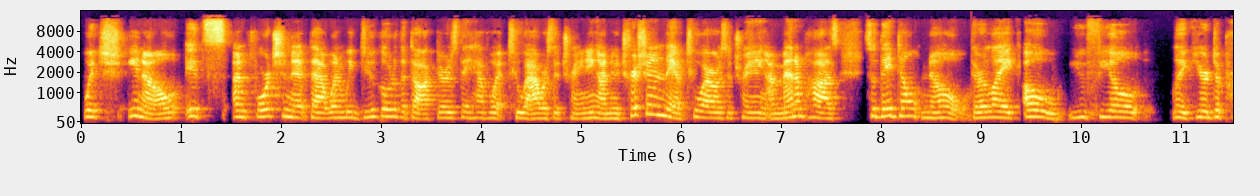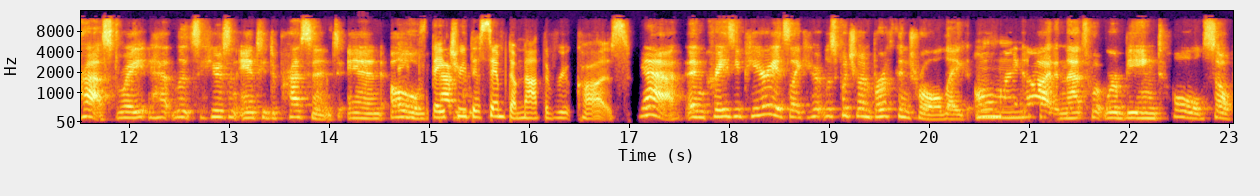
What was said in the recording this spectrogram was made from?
which you know it's unfortunate that when we do go to the doctors they have what two hours of training on nutrition they have two hours of training on menopause so they don't know. They're like oh you feel like you're depressed, right? Let's here's an antidepressant, and oh, they, they treat the symptom, not the root cause. Yeah, and crazy periods, like here, let's put you on birth control. Like, oh mm-hmm. my god, and that's what we're being told. So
